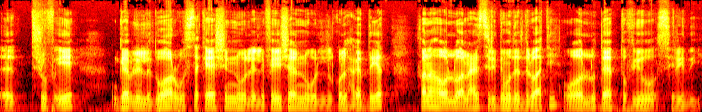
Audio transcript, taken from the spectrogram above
آه، تشوف إيه؟ جاب لي الادوار وال sections وال elevation وكل الحاجات ديت. فانا هقول له أنا عايز 3 دي موديل دلوقتي واقول له tap to view 3D.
